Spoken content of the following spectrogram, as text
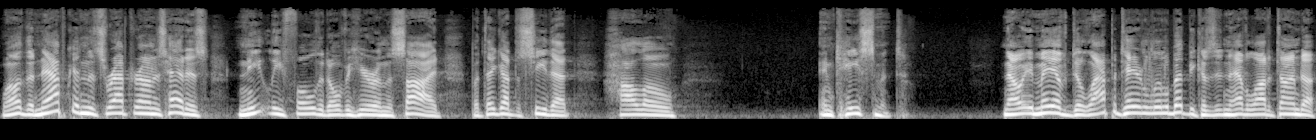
Well, the napkin that's wrapped around his head is neatly folded over here on the side, but they got to see that hollow encasement. Now, it may have dilapidated a little bit because it didn't have a lot of time to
